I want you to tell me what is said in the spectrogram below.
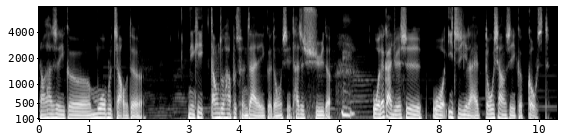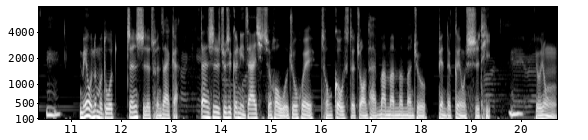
然后它是一个摸不着的，你可以当做它不存在的一个东西，它是虚的。嗯我的感觉是我一直以来都像是一个 ghost，嗯没有那么多真实的存在感。但是就是跟你在一起之后，我就会从 ghost 的状态慢慢慢慢就变得更有实体，嗯有一种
